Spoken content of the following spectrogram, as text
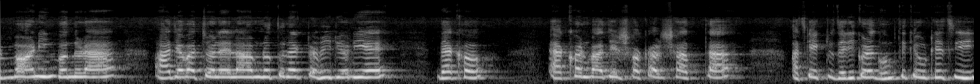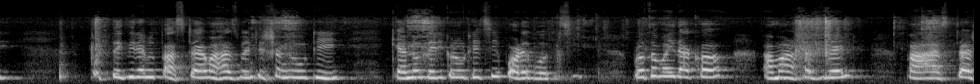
গুড মর্নিং বন্ধুরা। আজ আবার চলে এলাম নতুন একটা ভিডিও নিয়ে। দেখো, এখন বাজে সকাল সাতটা। আজকে একটু দেরি করে ঘুম থেকে উঠেছি। প্রত্যেক দিন আমি পাঁচটায় আমার হাজব্যান্ডের সঙ্গে উঠি। কেন দেরি করে উঠেছি? পরে বলছি। প্রথমেই দেখো, আমার হাজব্যান্ড পাঁচটার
